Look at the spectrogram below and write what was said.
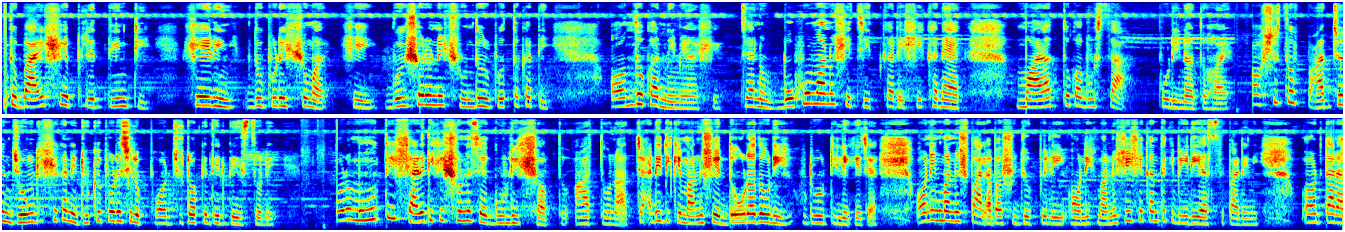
কিন্তু বাইশে এপ্রিলের দিনটি, সেই দিন দুপুরের সময়, সেই বৈশরণের সুন্দর উপত্যকাটি অন্ধকার নেমে আসে, যেন বহু মানুষের চিৎকারে সেখানে এক মারাত্মক অবস্থা পরিণত হয়। অসুস্থ পাঁচজন জঙ্গি সেখানে ঢুকে পড়েছিল পর্যটকদের বেস্তরে বড় মুহূর্তেই চারিদিকে শোনা যায় গুলির শব্দ, আর্তনাদ। চারিদিকে মানুষের দৌড়াদৌড়ি, হুটোহুটি লেগে যায়। অনেক মানুষ পালাবার সুযোগ পেলেই অনেক মানুষই সেখান থেকে বেরিয়ে আসতে পারেনি। আর তারা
